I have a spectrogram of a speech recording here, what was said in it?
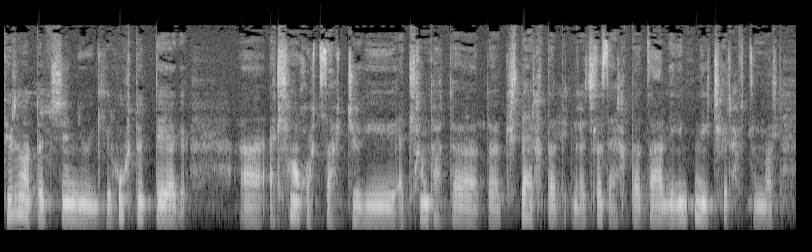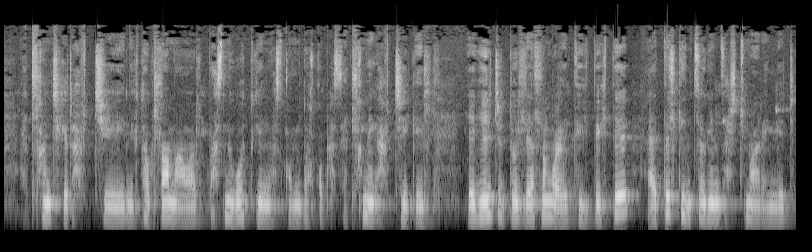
Тэр нь одоо жишээ нь юу юм гэхээр хүүхдүүдтэй яг адилхан хувцас авч өгье, адилхан тоотой одоо гэрте харахтаа бид нар ажиллаас харахтаа за нэгэнд нэг чихэр авсан бол адилхан чихэр авчи нэг тоглоом аваад бас нөгөөдгийг бас гомдоохгүй бас адилханыг авчи гэл яг ээжүүд бол ялангуяа тэгдэг те. Адил тэнцвэгийн зарчмаар ингэж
